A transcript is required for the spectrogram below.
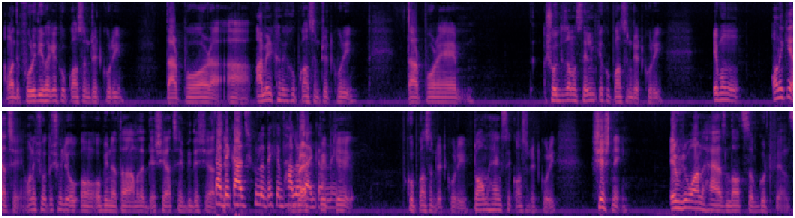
আমাদের ফরিদি ভাইকে খুব কনসেন্ট্রেট করি তারপর আমির খানকে খুব কনসেন্ট্রেট করি তারপরে শহীদুজ্জামান সেলিমকে খুব কনসেন্ট্রেট করি। এবং অনেকে আছে অনেক শক্তিশালী অভিনেতা আমাদের দেশে আছে বিদেশে আছে। তাদের কাজগুলো দেখে ভালো লাগে অনেক। খুব কনসেন্ট্রেট করি টম হ্যাংসে কনসেন্ট্রেট করি। শেষ নেই। Everyone has lots of good films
